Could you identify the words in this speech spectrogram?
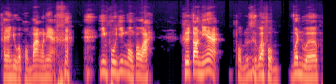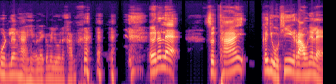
ใครยังอยู่กับผมบ้างวะเนี่ย ยิ่งพูดยิ่งงงปะวะ คือตอนนี้ผมรู้สึกว่าผมเวินเวอร์พูดเรื่องห่าเหี่ยวอะไรก็ไม่รู้นะครับ เออนั่นแหละ สุดท้ายก็อยู่ที่เราเนี่ยแหละ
